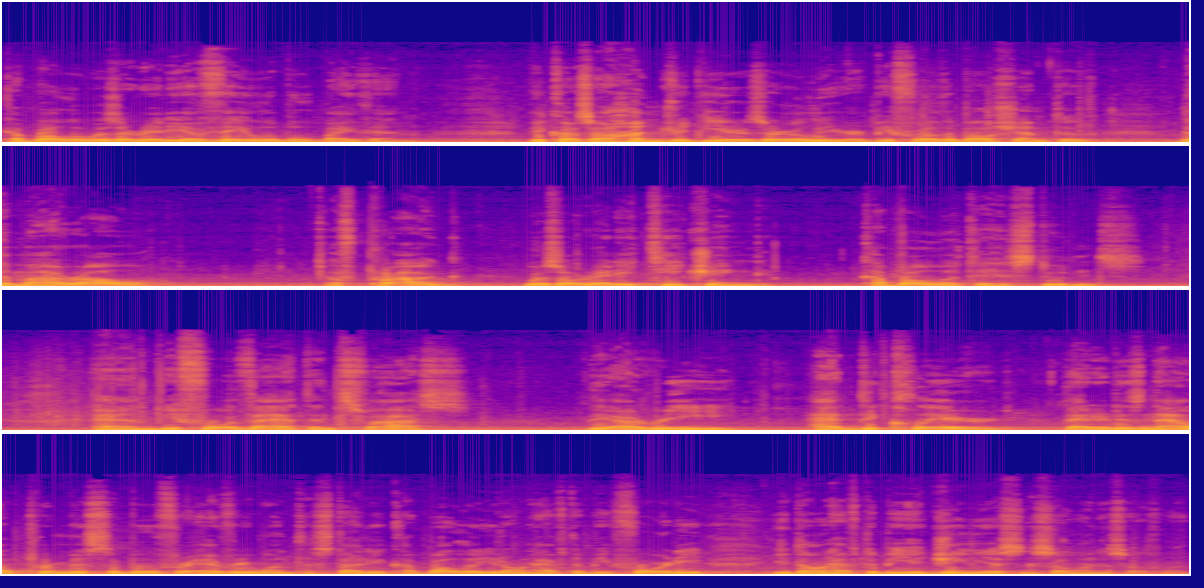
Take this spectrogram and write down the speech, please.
Kabbalah was already available by then. Because a hundred years earlier, before the Baal Shem Tov, the Maharal of Prague was already teaching Kabbalah to his students. And before that, in Tzfas, the Ari had declared that it is now permissible for everyone to study Kabbalah. You don't have to be 40, you don't have to be a genius, and so on and so forth.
